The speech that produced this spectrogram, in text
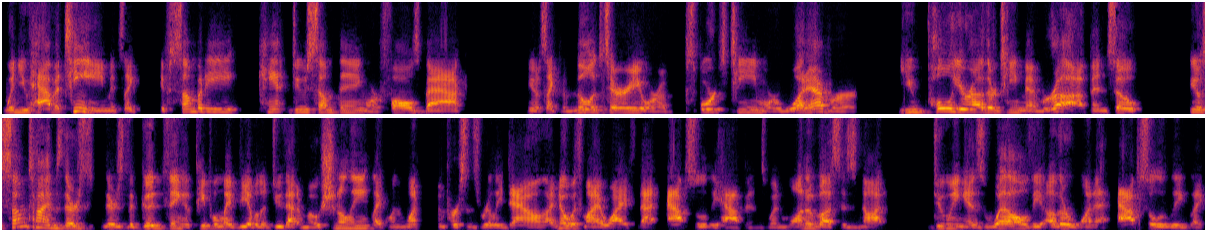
when you have a team it's like if somebody can't do something or falls back you know it's like the military or a sports team or whatever you pull your other team member up. And so you know sometimes there's there's the good thing that people may be able to do that emotionally like when one person's really down. I know with my wife that absolutely happens. When one of us is not doing as well the other one absolutely like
